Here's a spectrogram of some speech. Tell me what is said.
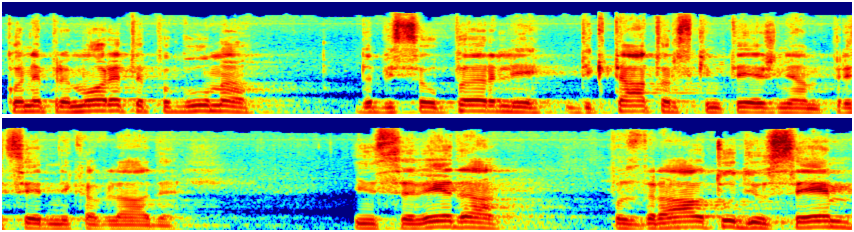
ko ne premorete poguma, da bi se uprli diktatorskim težnjam predsednika vlade. In seveda pozdrav tudi vsem,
